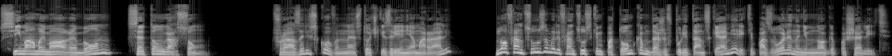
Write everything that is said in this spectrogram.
«Si ma mémoire est bonne, c'est un garçon». Фраза рискованная с точки зрения морали, но французам или французским потомкам даже в пуританской Америке позволено немного пошалить.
